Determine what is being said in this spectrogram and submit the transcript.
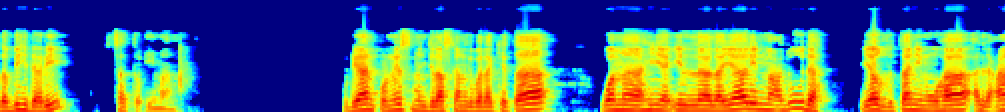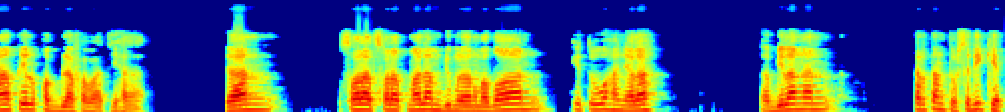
lebih dari satu imam. Kemudian penulis menjelaskan kepada kita, "Wa ma hiya illa layalin ma'dudah yaghtanimuha al-aqil qabla fawatiha." Dan salat-salat malam di bulan Ramadan itu hanyalah eh, bilangan tertentu sedikit,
